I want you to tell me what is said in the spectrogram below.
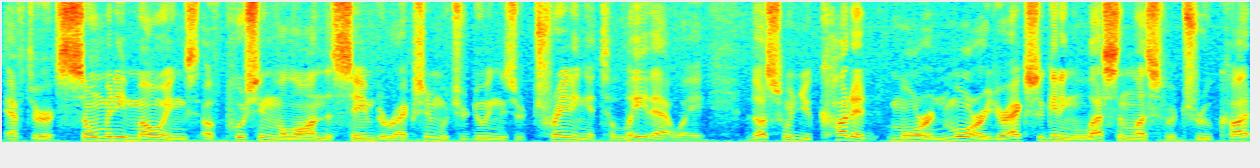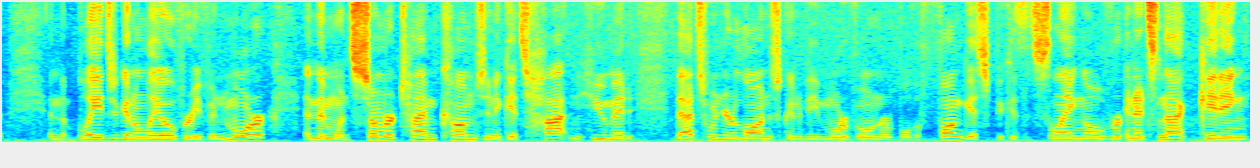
after so many mowings of pushing the lawn the same direction, what you're doing is you're training it to lay that way. Thus, when you cut it more and more, you're actually getting less and less of a true cut, and the blades are going to lay over even more. And then when summertime comes and it gets hot and humid, that's when your lawn is going to be more vulnerable to fungus because it's laying over and it's not getting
